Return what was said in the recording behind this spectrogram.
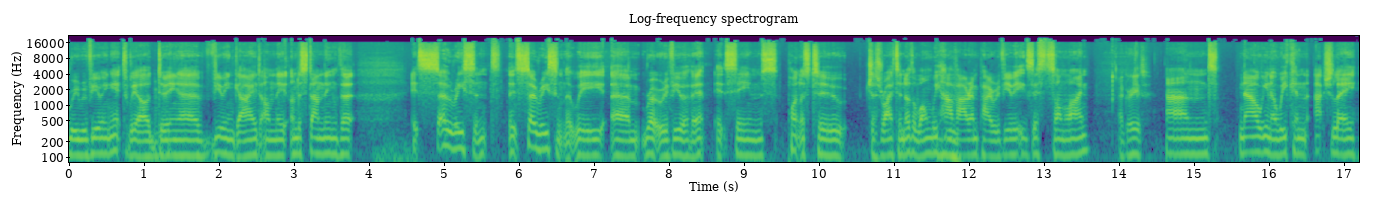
re-reviewing it. We are doing a viewing guide on the understanding that it's so recent. It's so recent that we um, wrote a review of it. It seems pointless to just write another one. We have our Empire review. It exists online Agreed. and now you know we can actually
